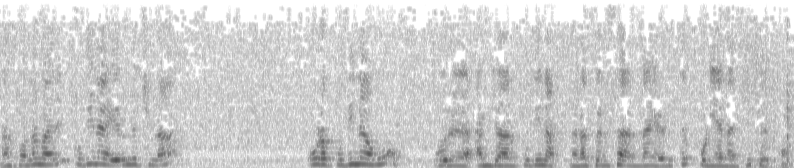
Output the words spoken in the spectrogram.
நான் சொன்ன மாதிரி புதினா இருந்துச்சுன்னா கூட புதினாவும் ஒரு அஞ்சாறு புதினா நல்லா பெருசா இருந்தா எடுத்து பொடியை நச்சு சேர்க்கும்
